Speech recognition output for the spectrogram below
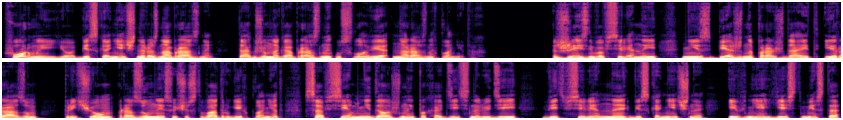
Формы ее бесконечно разнообразны, также многообразны условия на разных планетах. Жизнь во Вселенной неизбежно порождает и разум, причем разумные существа других планет совсем не должны походить на людей, ведь Вселенная бесконечна, и в ней есть место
